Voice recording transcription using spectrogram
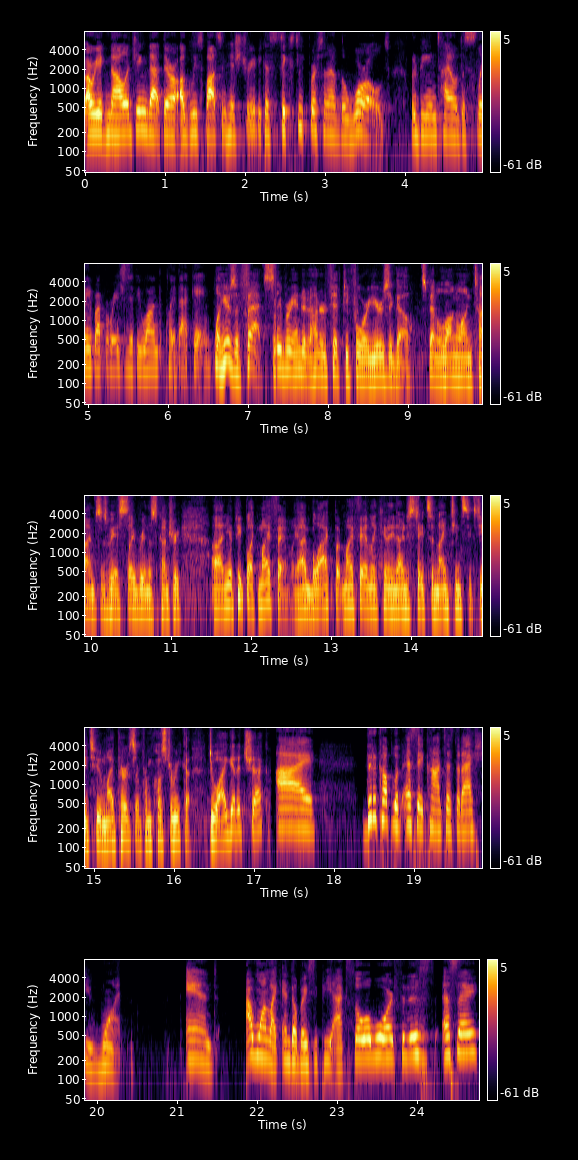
Are we- acknowledging that there are ugly spots in history? Because 60% of the world would be entitled to slave reparations if you wanted to play that game. Well, here's a fact. Slavery ended 154 years ago. It's been a long, long time since we had slavery in this country. Uh, and you have people like my family. I'm black, but my family came to the United States in 1962. My parents are from Costa Rica. Do I get a check? I did a couple of essay contests that I actually won. And I won like NAACP ACT-SO award for this essay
